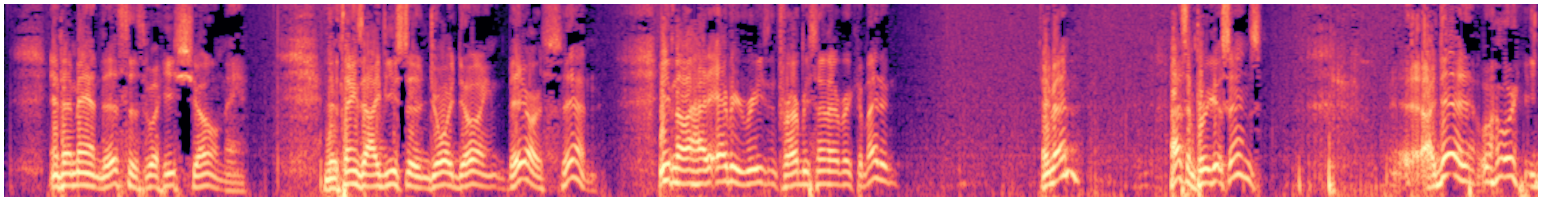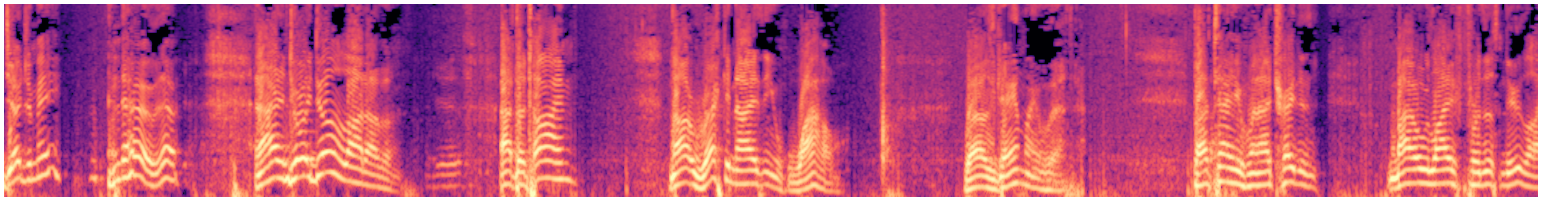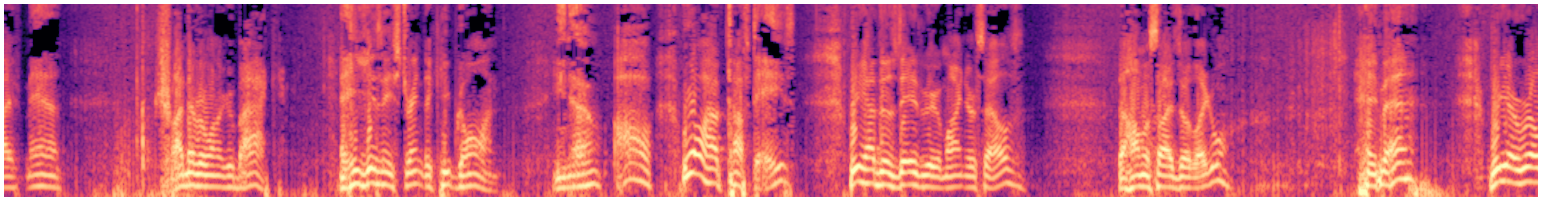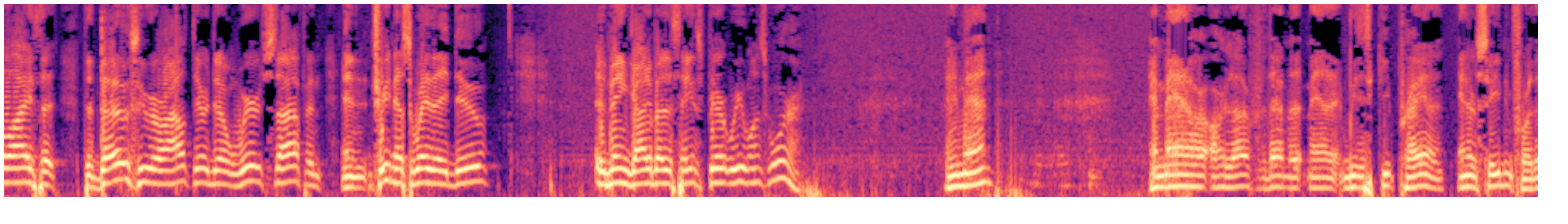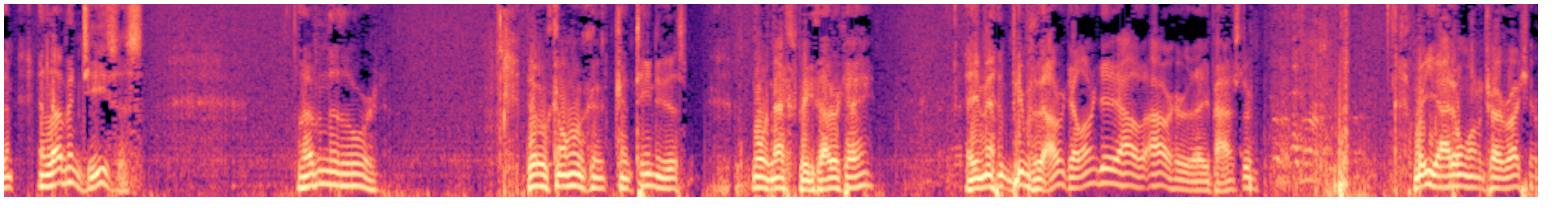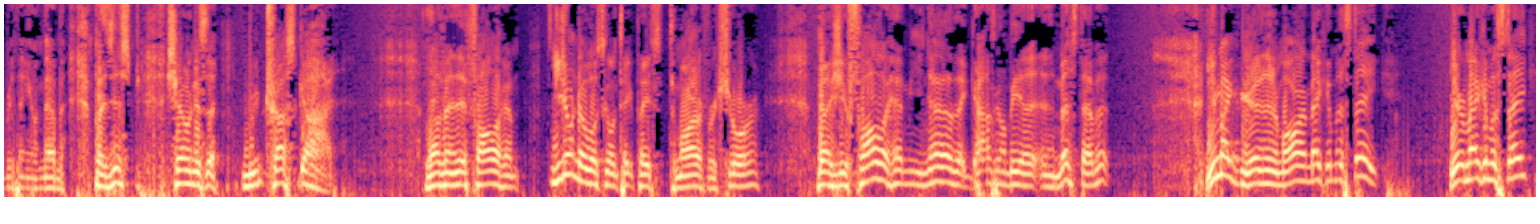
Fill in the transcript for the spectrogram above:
and say, man, this is what He's shown me. And the things I've used to enjoy doing, they are sin. Even though I had every reason for every sin I ever committed. Amen? That's some pretty good sins. I did. you judging me? No, no. And I enjoyed doing a lot of them. At the time, not recognizing, wow, what I was gambling with. But I tell you, when I traded my old life for this new life, man, I never want to go back. And he gives me strength to keep going. You know? Oh, we all have tough days. We have those days we remind ourselves the homicides are legal. Amen. We gotta realize that, that those who are out there doing weird stuff and, and treating us the way they do is being guided by the same spirit we once were. Amen. And man, our, our love for them, that man, we just keep praying, interceding for them, and loving Jesus. Loving the Lord. They will come and continue this more next week. Is that okay? Amen. People say, okay, let me get you out of here today, Pastor. But yeah, I don't want to try to rush everything on them. But just showing us that trust God, loving it, follow Him. You don't know what's going to take place tomorrow for sure. But as you follow Him, you know that God's going to be in the midst of it. You might get in tomorrow and make a mistake. You ever make a mistake?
